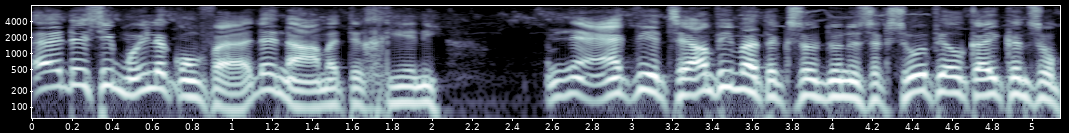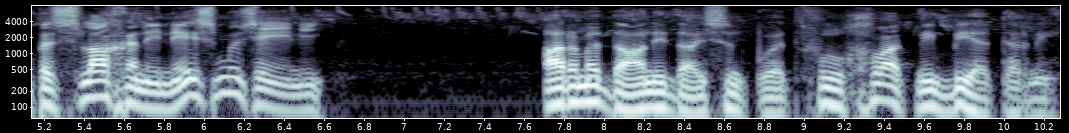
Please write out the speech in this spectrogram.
Uh, dis nie moeilik om vir hulle name te gee nie. Nee, ek weet self nie wat ek sou doen as ek soveel kykens op 'n slag in die nes moes hê nie. Arme Dani duisendpoot voel glad nie beter nie.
